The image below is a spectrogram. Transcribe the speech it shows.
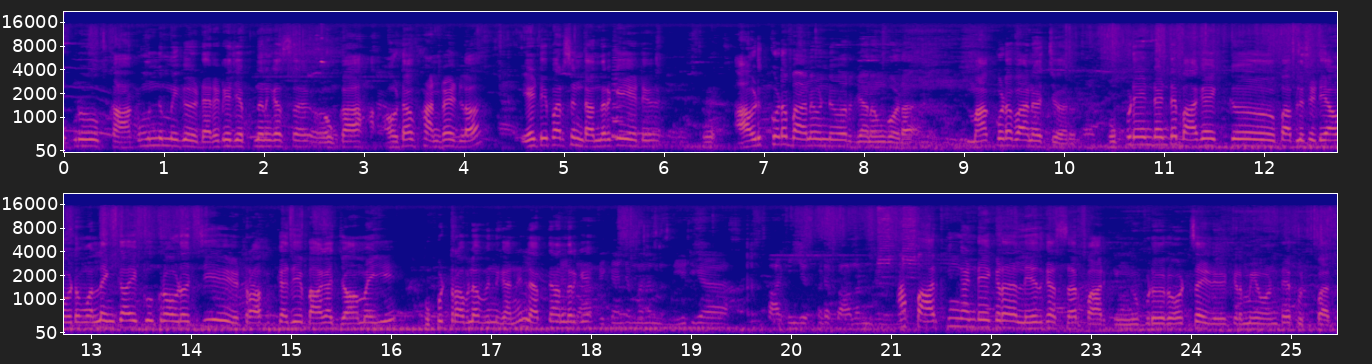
ఇప్పుడు కాకముందు మీకు డైరెక్ట్గా చెప్తున్నాను కదా సార్. ఒక అవుట్ ఆఫ్ హండ్రెడ్లో ఎయిటీ పర్సెంట్ అందరికీ ఎయిటీ ఆవిడకి కూడా బాగానే ఉండేవారు జనం కూడా. మాకు కూడా బాగానే వచ్చేవారు. ఇప్పుడు ఏంటంటే బాగా ఎక్కువ పబ్లిసిటీ అవ్వడం వల్ల ఇంకా ఎక్కువ క్రౌడ్ వచ్చి ట్రాఫిక్ అది బాగా జామ్ అయ్యి ఇప్పుడు ట్రబుల్ అవ్వింది కానీ లేకపోతే అందరికీ ఆ పార్కింగ్ అంటే ఇక్కడ లేదు కదా సార్ పార్కింగ్ ఇప్పుడు రోడ్ సైడ్ ఇక్కడ మేము ఉంటే ఫుట్పాత్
